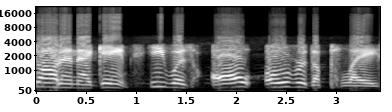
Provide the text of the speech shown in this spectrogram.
saw it in that game. He was all over the place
